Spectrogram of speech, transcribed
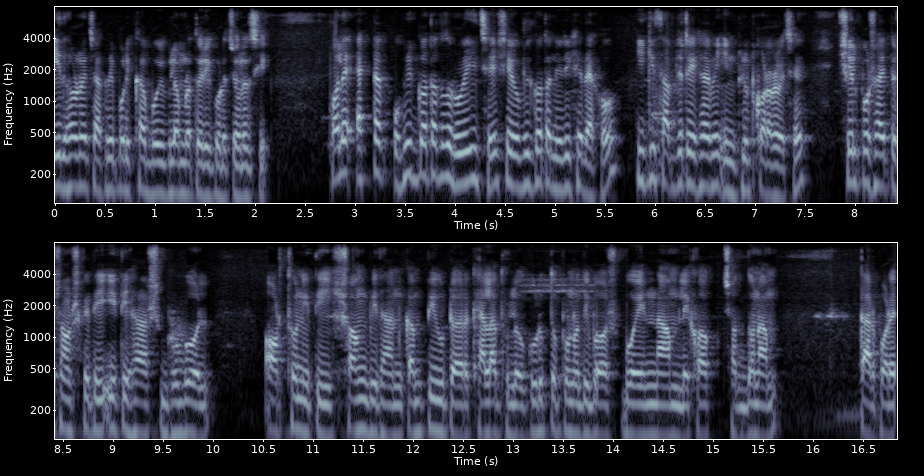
এই ধরনের চাকরি পরীক্ষা বইগুলো আমরা তৈরি করে চলেছি ফলে একটা অভিজ্ঞতা তো রয়েছে সেই অভিজ্ঞতা নিরিখে দেখো, কী কী সাবজেক্ট এখানে ইনক্লুড করা রয়েছে? শিল্প, সাহিত্য, সংস্কৃতি, ইতিহাস, ভূগোল, অর্থনীতি, সংবিধান কম্পিউটার খেলাধুলো, গুরুত্বপূর্ণ দিবস, বইয়ের নাম, লেখক, ছদ্মনাম, তারপরে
